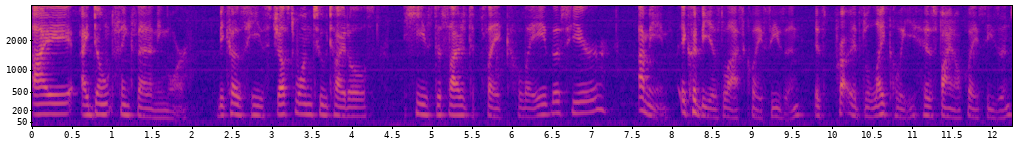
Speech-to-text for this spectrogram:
I I don't think that anymore because he's just won two titles. He's decided to play clay this year. I mean, it could be his last clay season. It's pro- it's likely his final clay season.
